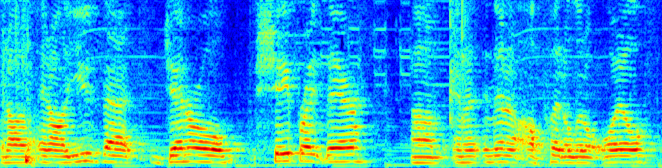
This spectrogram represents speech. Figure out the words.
and I'll, and I'll use that general shape right there. Um, and, and then I'll put a little oil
